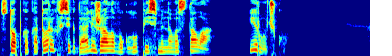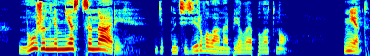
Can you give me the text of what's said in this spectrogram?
стопка которых всегда лежала в углу письменного стола, и ручку. «Нужен ли мне сценарий?» — гипнотизировала она белое полотно. «Нет,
